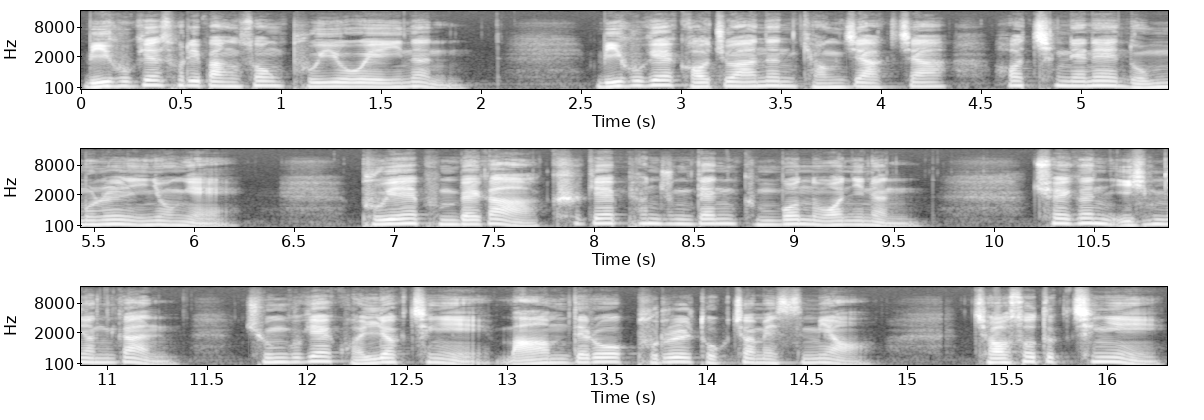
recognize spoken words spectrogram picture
미국의 소리방송 VOA는 미국에 거주하는 경제학자 허칭렌의 논문을 인용해 부의 분배가 크게 편중된 근본 원인은 최근 20년간 중국의 권력층이 마음대로 부를 독점했으며 저소득층이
